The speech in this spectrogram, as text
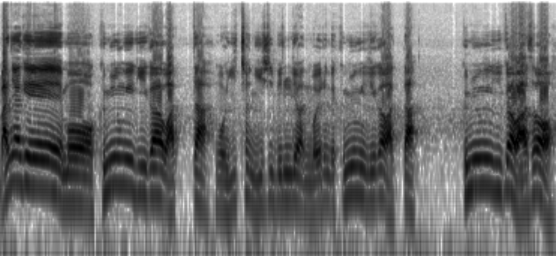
만약에 뭐 금융위기가 왔다, 뭐 2021년 뭐 이런데 금융위기가 왔다, 금융위기가 와서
